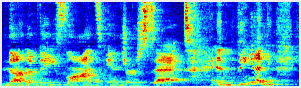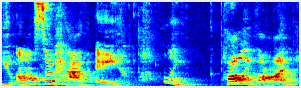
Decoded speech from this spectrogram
none of these lines intersect. And then you also have a polygon polygon,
